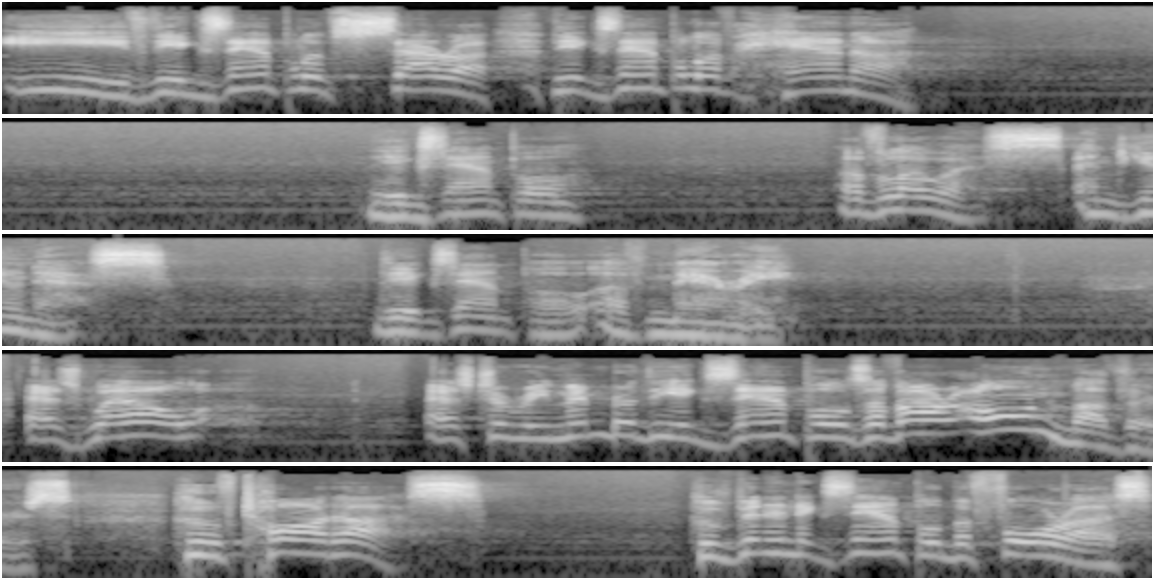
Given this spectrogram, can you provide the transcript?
Eve, the example of Sarah, the example of Hannah, the example of Lois and Eunice, the example of Mary, as well as to remember the examples of our own mothers who've taught us, who've been an example before us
